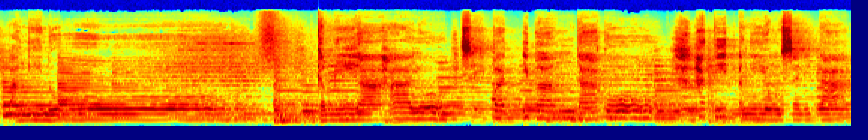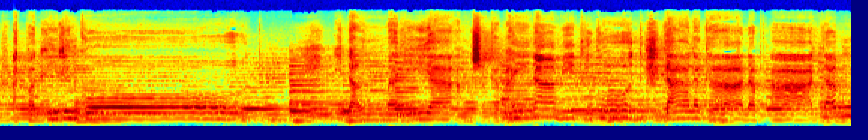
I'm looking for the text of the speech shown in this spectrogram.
Panginoon kami hahayo sa iba't ibang dako. Hatid ang iyong salita at paglilingkod. Inang Maria ang siyang gabay na lugod Lalaganap at lam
